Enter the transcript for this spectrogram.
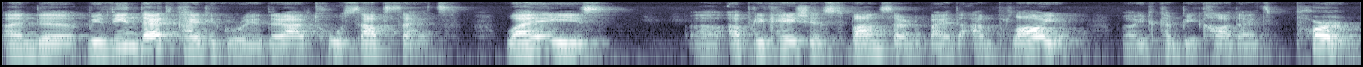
And uh, within that category, there are two subsets. One is uh, application sponsored by the employer. Well, it can be called as PERM.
